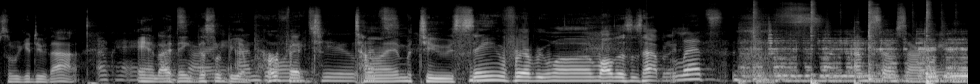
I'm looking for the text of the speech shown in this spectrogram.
So we could do that. Okay, And I I'm think this would be a I'm perfect to- time to sing for everyone while this is happening. let's. I'm so sorry.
